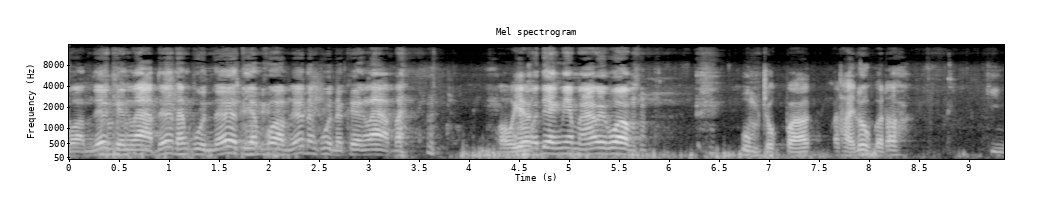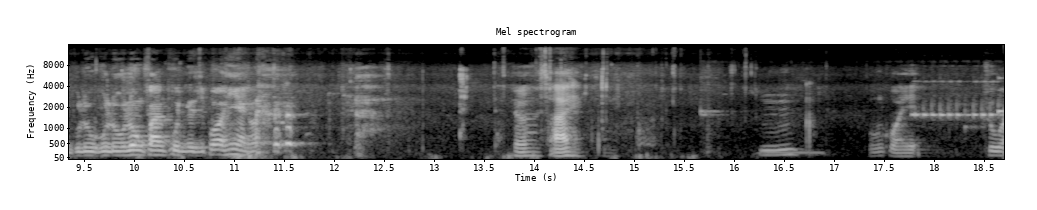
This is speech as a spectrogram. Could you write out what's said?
พร้อมเด้อเครื่องลาบเด้อทั้งปุ่นเด้อเตรียมพร้อมเด้อทั้งปุ่นนะเครื่องลาบมาเอาเยอะมดแดงเนี่ยหมาไปพร้อมอุ้มจกปลามาถ่ายรูปกันเนาะกินกูรูกูรูลงฟังปุ่นกับจิพ่อเฮี้ยงแล้วเออสายผมข่อยชั่ว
